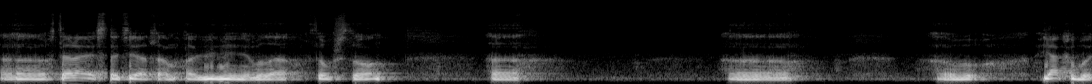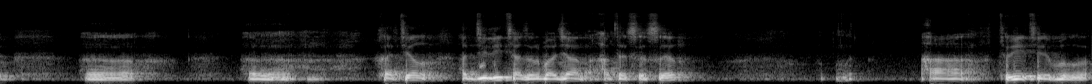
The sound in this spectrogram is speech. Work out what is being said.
э, вторая статья там обвинения была в том, что он э, э, якобы э, э, хотел отделить Азербайджан от СССР, а третье было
